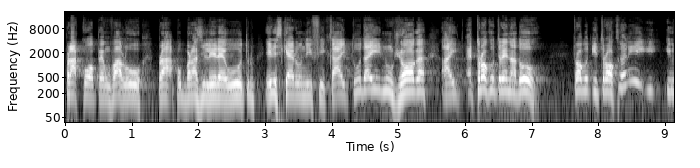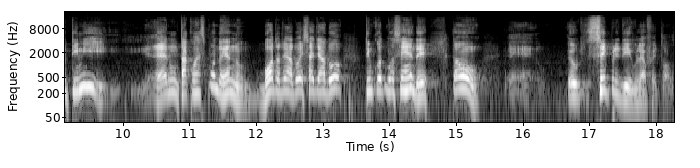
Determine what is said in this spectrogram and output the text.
Para a Copa é um valor, para o brasileiro é outro. Eles querem unificar e tudo, aí não joga, aí é, troca o treinador. Troca, e trocando, e, e, e o time é, não está correspondendo. Bota treinador e sai treinador, time continua sem render. Então, é, eu sempre digo, Léo Feitosa,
